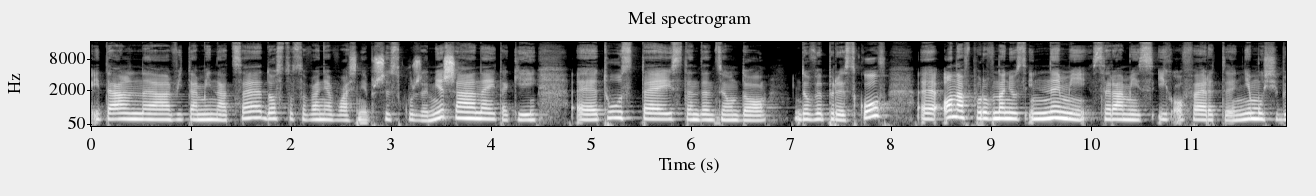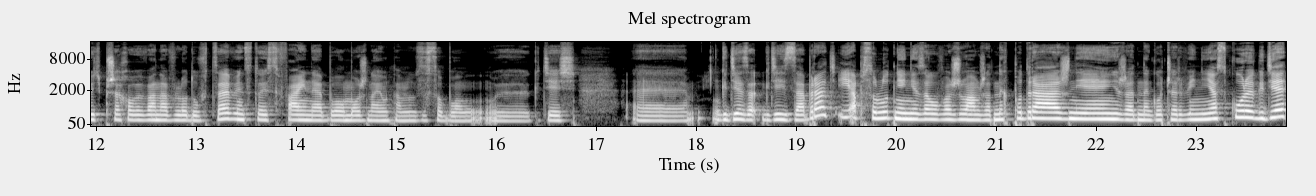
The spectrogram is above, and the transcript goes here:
idealna witamina C do stosowania właśnie przy skórze mieszanej, takiej tłustej, z tendencją do, do wyprysków. Ona w porównaniu z innymi serami z ich oferty nie musi być przechowywana w lodówce, więc to jest fajne, bo można ją tam ze sobą gdzieś gdzie, gdzieś zabrać i absolutnie nie zauważyłam żadnych podrażnień, żadnego czerwienienia skóry, gdzie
